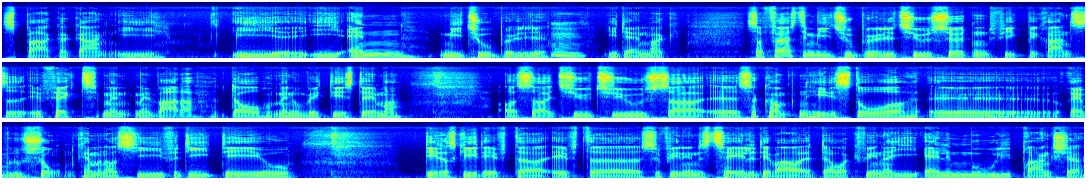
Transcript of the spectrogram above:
sparker gang i, i, øh, i anden MeToo-bølge mm. i Danmark. Så første MeToo-bølge 2017 fik begrænset effekt, men, men var der dog med nogle vigtige stemmer. Og så i 2020, så, øh, så kom den helt store øh, revolution, kan man også sige, fordi det er jo... Det, der skete efter, efter Sofie Lindes tale, det var jo, at der var kvinder i alle mulige brancher,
